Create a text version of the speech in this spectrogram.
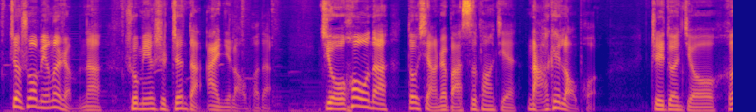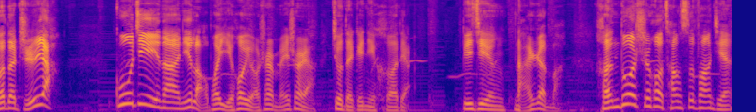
这说明了什么呢？说明是真的爱你老婆的。酒后呢，都想着把私房钱拿给老婆，这顿酒喝得值呀！估计呢，你老婆以后有事儿没事儿呀，就得给你喝点儿。毕竟男人嘛，很多时候藏私房钱，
